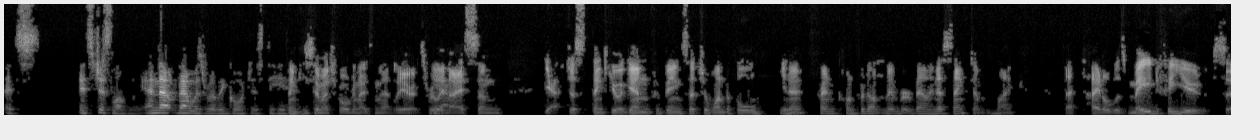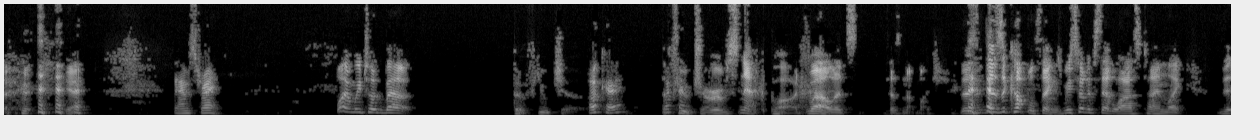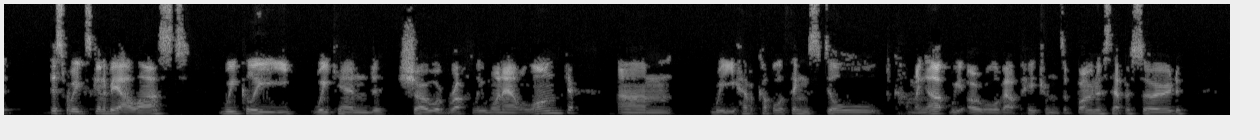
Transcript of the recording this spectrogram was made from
it's it's just lovely, and that that was really gorgeous to hear. Thank you so much for organising that, Leah. It's really Yeah. nice, and yeah, just thank you again for being such a wonderful, you know, friend, confidant, member of our inner sanctum. Like that title was made for you. So yeah, Damn straight. why don't we talk about the future? Okay. The Okay. future of Snackpod. Well, it's there's not much. There's, there's a couple things we sort of said last time, like that this week's going to be our last weekly weekend show of roughly one hour long. Um, we have a couple of things still coming up. We owe all of our patrons a bonus episode,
